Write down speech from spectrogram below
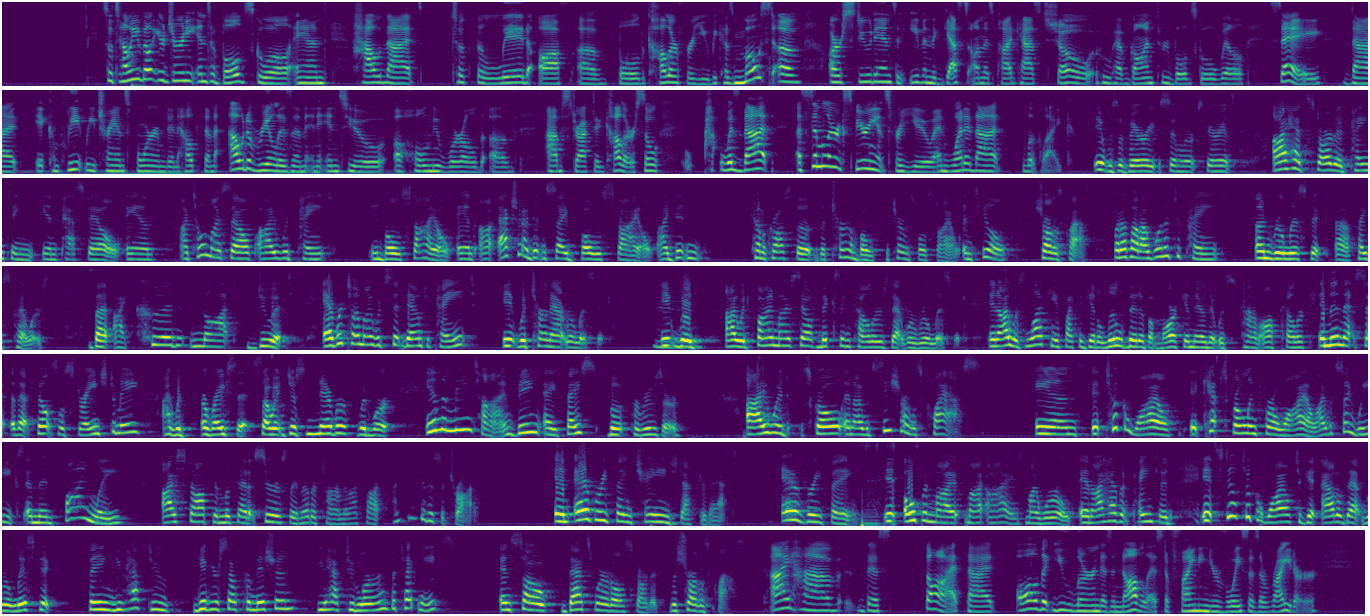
So tell me about your journey into Bold School and how that took the lid off of bold color for you because most of our students and even the guests on this podcast show who have gone through bold school will say that it completely transformed and helped them out of realism and into a whole new world of abstracted color. So was that a similar experience for you and what did that look like? It was a very similar experience. I had started painting in pastel, and I told myself I would paint in bold style. And I, actually, I didn't say bold style. I didn't come across the, the term bold, the terms bold style until Charla's class. But I thought I wanted to paint unrealistic uh, face colors, but I could not do it. Every time I would sit down to paint, it would turn out realistic. Mm-hmm. It would, I would find myself mixing colors that were realistic. And I was lucky if I could get a little bit of a mark in there that was kind of off color. And then that, that felt so strange to me, I would erase it. So it just never would work. In the meantime, being a Facebook peruser, I would scroll and I would see Charla's class. And it took a while, it kept scrolling for a while, I would say weeks. And then finally, I stopped and looked at it seriously another time and I thought, I'm going to give this a try. And everything changed after that. Everything. It opened my, my eyes, my world. And I haven't painted. It still took a while to get out of that realistic thing. You have to give yourself permission, you have to learn the techniques. And so that's where it all started with Charla's class. I have this thought that all that you learned as a novelist of finding your voice as a writer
